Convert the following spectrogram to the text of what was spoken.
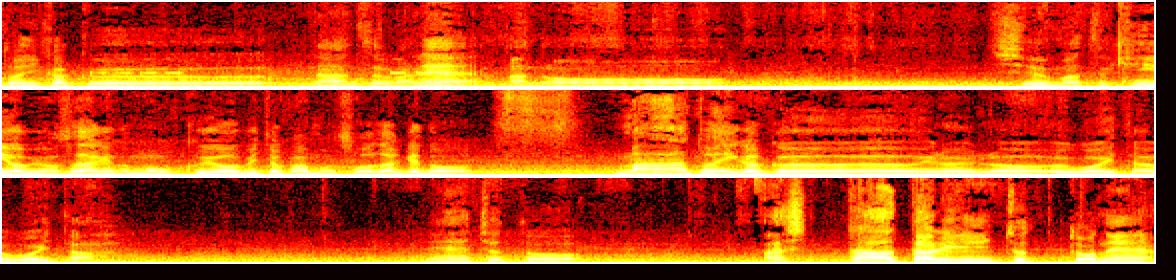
とにかくなんつうかねあのー、週末金曜日もそうだけど木曜日とかもそうだけどまあとにかくいろいろ動いた動いた。ねちょっと明日あたりちょっとね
